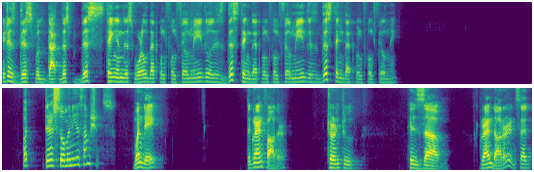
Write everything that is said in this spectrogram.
it is this will that this this thing in this world that will fulfill me. This is this thing that will fulfill me. This is this thing that will fulfill me. But there are so many assumptions. One day, the grandfather turned to his uh, granddaughter and said,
